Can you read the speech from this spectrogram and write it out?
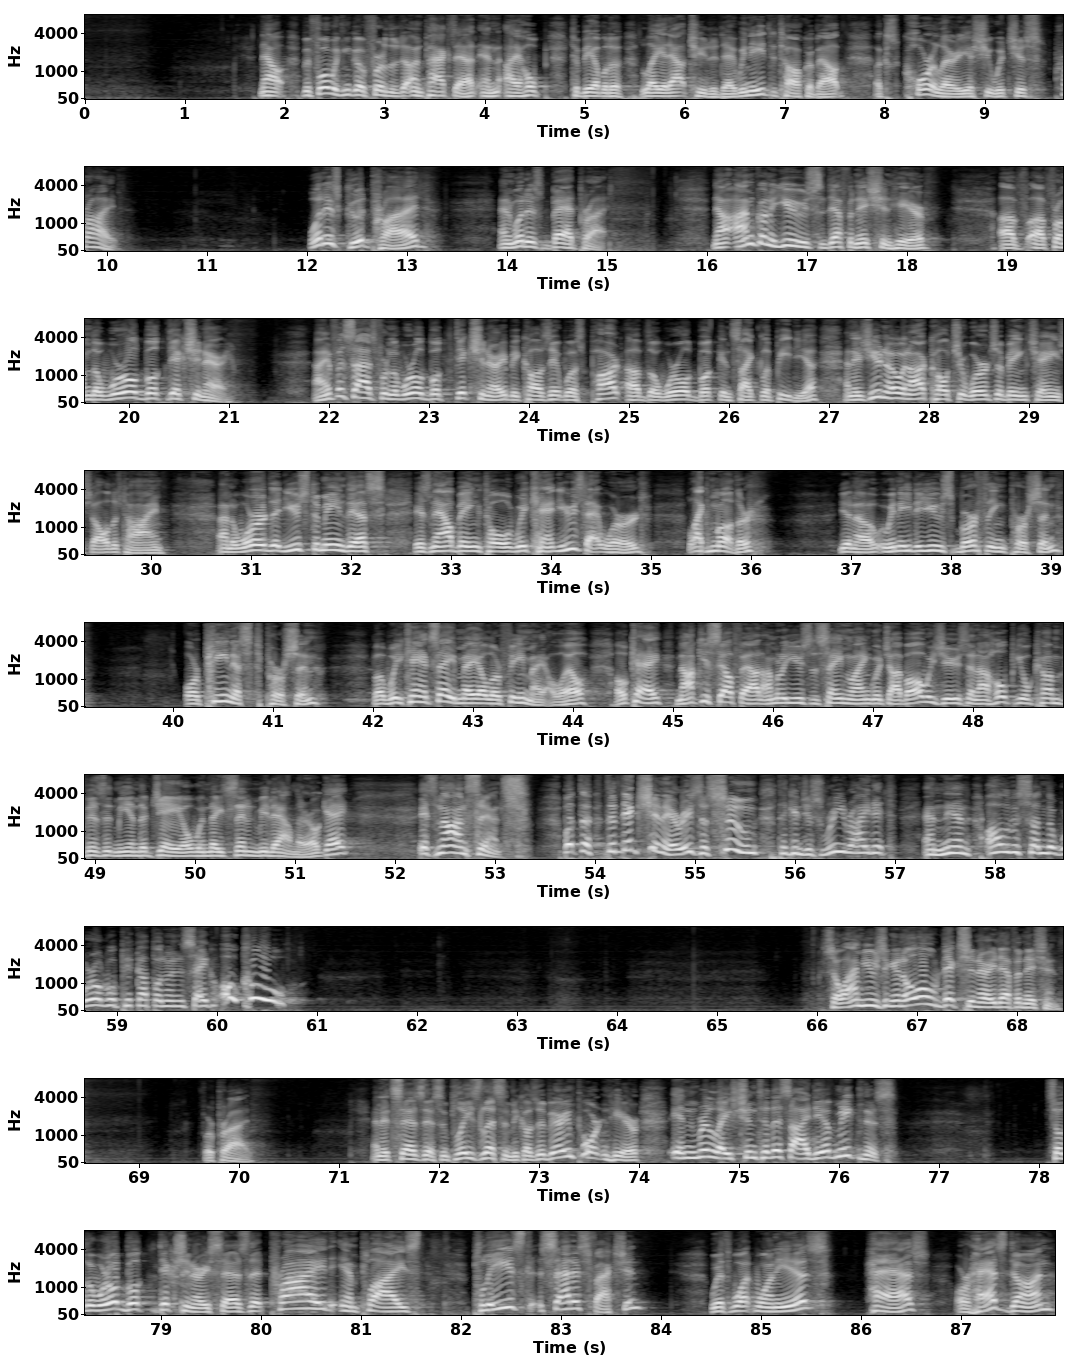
Now, before we can go further to unpack that, and I hope to be able to lay it out to you today, we need to talk about a corollary issue, which is pride. What is good pride and what is bad pride? Now, I'm going to use the definition here of, uh, from the World Book Dictionary. I emphasize from the World Book Dictionary because it was part of the World Book Encyclopedia. And as you know, in our culture, words are being changed all the time. And a word that used to mean this is now being told we can't use that word, like mother. You know, we need to use birthing person or penis person, but we can't say male or female. Well, okay, knock yourself out. I'm going to use the same language I've always used, and I hope you'll come visit me in the jail when they send me down there, okay? It's nonsense. But the, the dictionaries assume they can just rewrite it and then all of a sudden the world will pick up on it and say, oh, cool. So I'm using an old dictionary definition for pride. And it says this, and please listen because it's very important here in relation to this idea of meekness. So the World Book Dictionary says that pride implies pleased satisfaction with what one is, has, or has done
